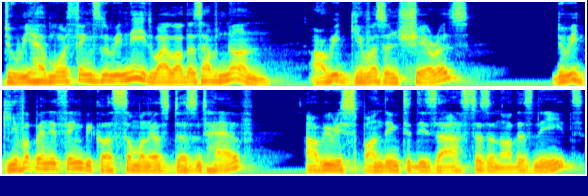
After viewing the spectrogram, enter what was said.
Do we have more things than we need while others have none? Are we givers and sharers? Do we give up anything because someone else doesn't have? Are we responding to disasters and others' needs?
